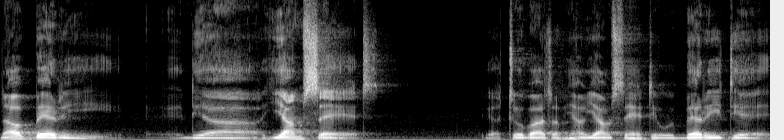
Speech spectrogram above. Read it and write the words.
Now bury their yam sets, their tubers of yam, yam set, they will bury it there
